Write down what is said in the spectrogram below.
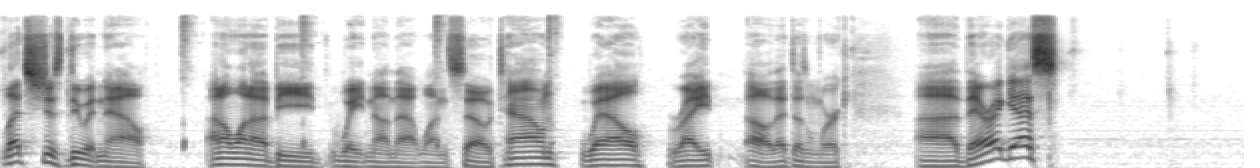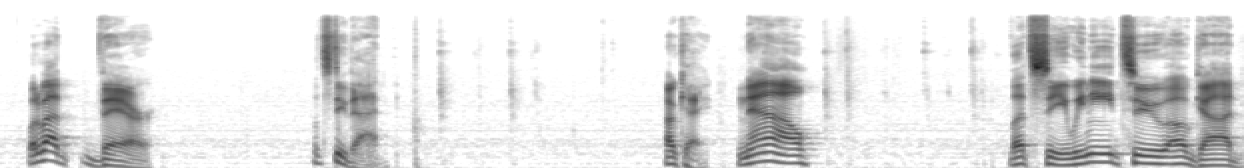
let's just do it now. I don't want to be waiting on that one. So, town, well, right. Oh, that doesn't work. Uh, there, I guess? What about there? Let's do that. Okay, now, let's see. We need to, oh god.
